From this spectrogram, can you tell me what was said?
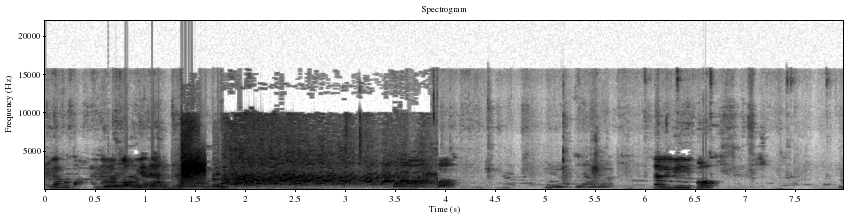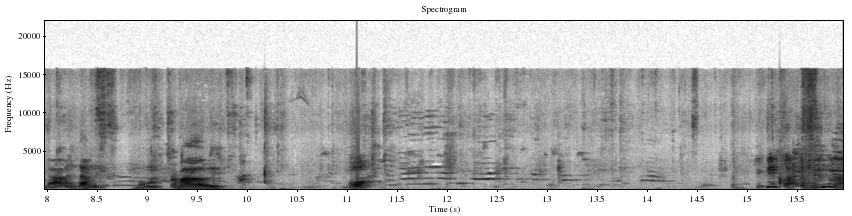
Alam mo ba? Nanakaw yan ha? Hindi namin. Namin. Sa libo? Kailangan lang eh. Walang trabaho eh. Oh. Sige, parang yun na.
